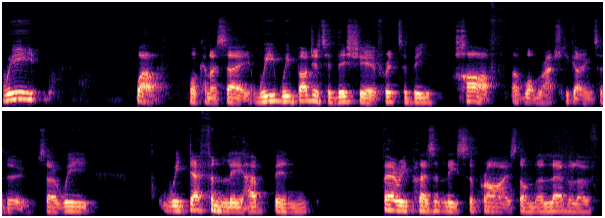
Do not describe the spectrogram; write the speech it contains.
We well, what can I say? We we budgeted this year for it to be half of what we're actually going to do. So we we definitely have been very pleasantly surprised on the level of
